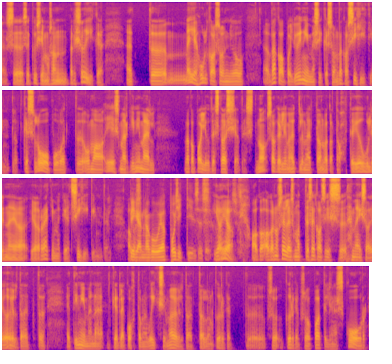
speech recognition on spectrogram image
see, see küsimus on päris õige, et äh, meie hulgas on ju väga palju inimesi, kes on väga sihikindlad, kes loobuvad oma eesmärgi nimel äh, väga paljudest asjadest, no sageli me ütleme, et ta on väga tahtejõuline ja, ja räägimegi, et sihikindel. pigem nagu jah, positiivses. ja, ja aga, aga noh, selles mõttes ega siis me ei saa ju öelda, et et inimene, kelle kohta me võiksime öelda, et tal on kõrget, kõrge psühhopaatiline skoor,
